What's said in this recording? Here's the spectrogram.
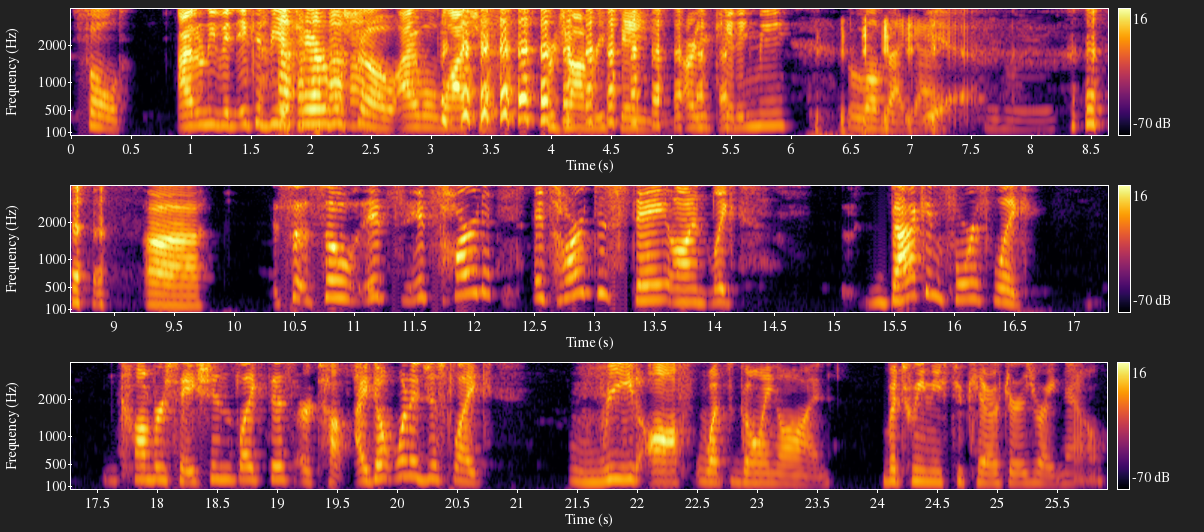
sold. I don't even. It could be a terrible show. I will watch it for John Rhys-Davies. Are you kidding me? Love that guy. Yeah. Uh, so so it's it's hard. It's hard to stay on like back and forth like conversations like this are tough. I don't want to just like read off what's going on between these two characters right now.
